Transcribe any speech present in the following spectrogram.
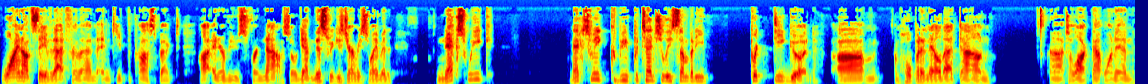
why not save that for then and keep the prospect uh, interviews for now? So again, this week is Jeremy Swayman. Next week, next week could be potentially somebody pretty good. Um, I'm hoping to nail that down uh, to lock that one in.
